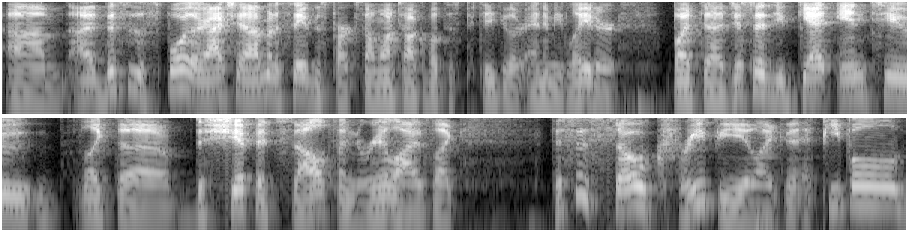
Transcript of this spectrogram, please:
um, I, this is a spoiler actually i'm going to save this part because i want to talk about this particular enemy later but uh, just as you get into like the the ship itself and realize like this is so creepy like people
